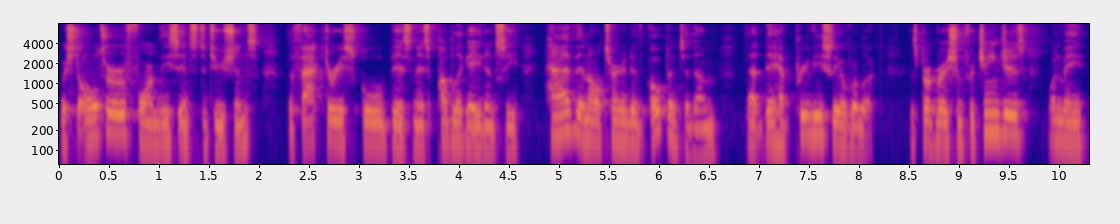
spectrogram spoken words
wish to alter or reform these institutions, the factory, school, business, public agency, have an alternative open to them that they have previously overlooked. As preparation for changes, one may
